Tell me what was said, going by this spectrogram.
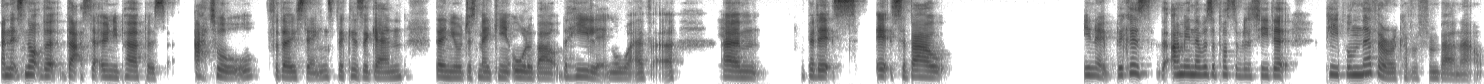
and it's not that that's the only purpose at all for those things because again then you're just making it all about the healing or whatever. Yeah. um but it's it's about you know because i mean there was a possibility that people never recover from burnout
